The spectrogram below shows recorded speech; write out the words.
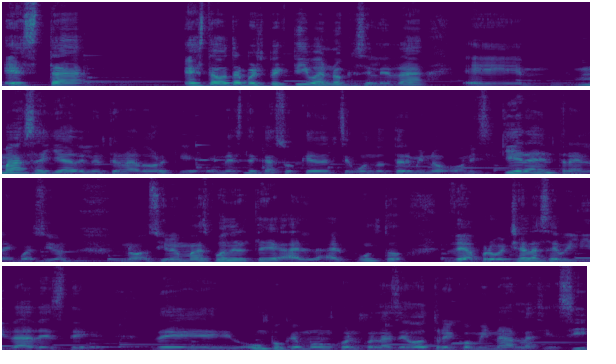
esta esta otra perspectiva, ¿no? Que se le da eh, más allá del entrenador, que en este caso queda en segundo término o ni siquiera entra en la ecuación, ¿no? Sino más ponerte al, punto de aprovechar las habilidades de, de un Pokémon con, con, las de otro y combinarlas y así.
